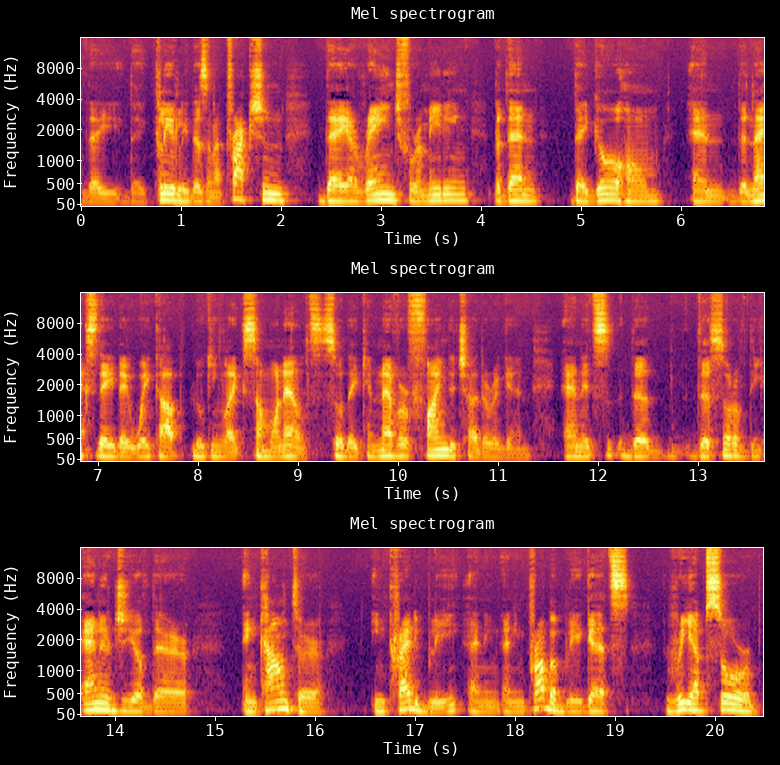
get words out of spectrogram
they they clearly there's an attraction. They arrange for a meeting, but then they go home and the next day they wake up looking like someone else. So they can never find each other again. And it's the the sort of the energy of their encounter incredibly and, and improbably gets reabsorbed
